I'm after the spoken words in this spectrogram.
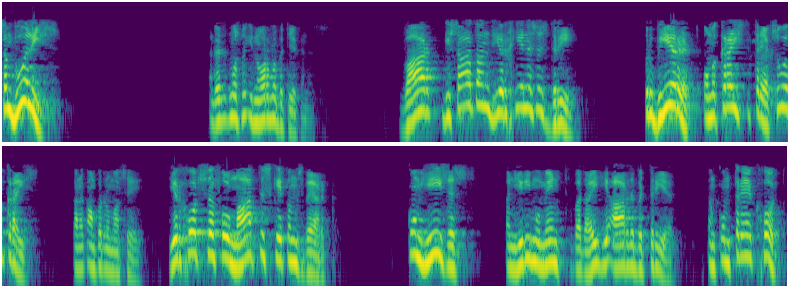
Simbolies. En dit het mos 'n enorme betekenis. Waar die Satan deur Genesis 3 probeer het om 'n kruis te trek, so 'n kruis, kan ek amper nou maar sê, deur God se volmaakte skepingswerk, kom Jesus in hierdie moment wat hy die aarde betree, en kom trek God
